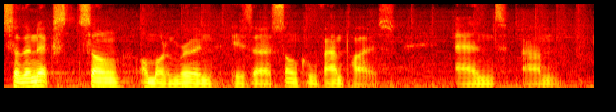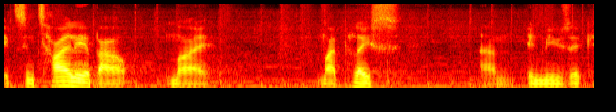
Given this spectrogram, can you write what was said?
So the next song on Modern Ruin is a song called Vampires, and um, it's entirely about my my place um, in music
